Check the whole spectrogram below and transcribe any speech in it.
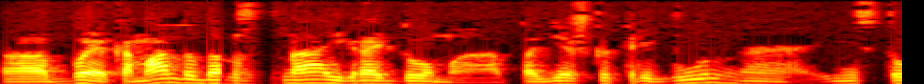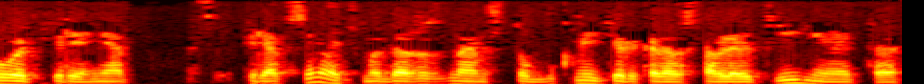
Б. Команда должна играть дома. Поддержка трибун э, не стоит переоценивать. Мы даже знаем, что букмекеры, когда выставляют линию, это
